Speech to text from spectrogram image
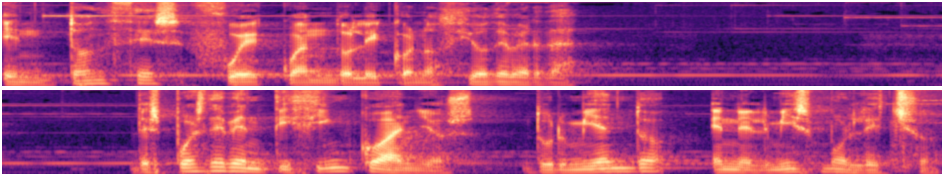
entonces fue cuando le conoció de verdad. Después de 25 años durmiendo en el mismo lecho,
